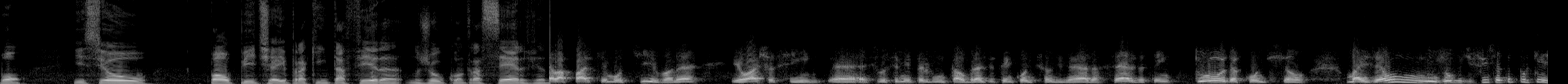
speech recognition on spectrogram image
Bom, e se eu palpite aí para quinta-feira no jogo contra a Sérvia? Aquela parte emotiva, né? Eu acho assim, é, se você me perguntar, o Brasil tem condição de ganhar da Sérvia? Tem toda a condição. Mas é um jogo difícil, até porque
